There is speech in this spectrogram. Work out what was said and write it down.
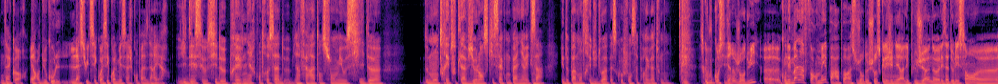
D'accord. Alors du coup, la suite, c'est quoi? C'est quoi le message qu'on passe derrière? L'idée, c'est aussi de prévenir contre ça, de bien faire attention, mais aussi de, de montrer toute la violence qui s'accompagne avec ça et de pas montrer du doigt parce qu'au fond, ça peut arriver à tout le monde. Est-ce que vous considérez aujourd'hui euh, qu'on est mal informé par rapport à ce genre de choses, que les les plus jeunes, euh, les adolescents, euh,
